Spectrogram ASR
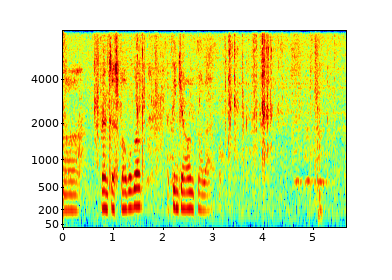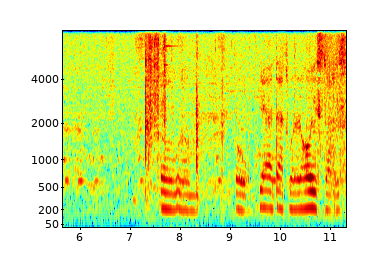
Uh, Princess Bubblegum, I think your arm fell out. So, um, oh, yeah, that's what it always does.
